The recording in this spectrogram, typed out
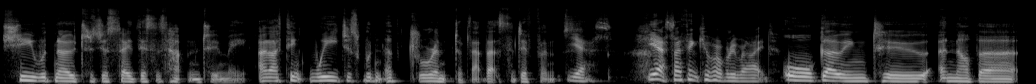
she would know to just say, This has happened to me. And I think we just wouldn't have dreamt of that. That's the difference. Yes. Yes, I think you're probably right. Or going to another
